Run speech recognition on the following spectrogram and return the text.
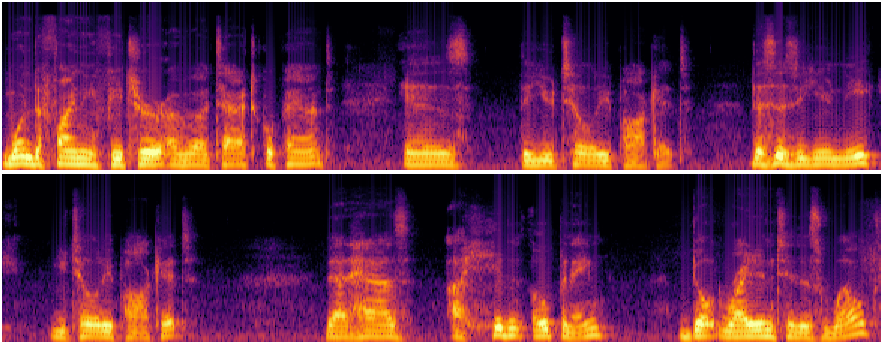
One defining feature of a tactical pant is the utility pocket. This is a unique utility pocket that has a hidden opening built right into this welt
